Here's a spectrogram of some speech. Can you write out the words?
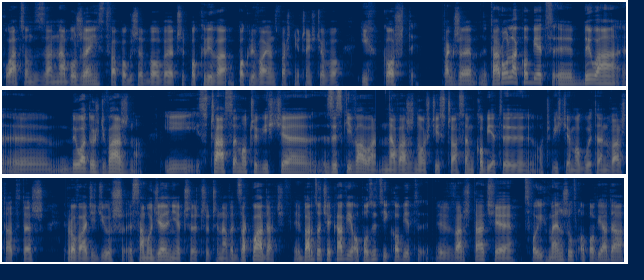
płacąc za nabożeństwa pogrzebowe, czy pokrywa, pokrywając właśnie częściowo ich koszty. Także ta rola kobiet była, była dość ważna. I z czasem oczywiście zyskiwała na ważności, z czasem kobiety oczywiście mogły ten warsztat też prowadzić już samodzielnie, czy, czy, czy nawet zakładać. Bardzo ciekawie o pozycji kobiet w warsztacie swoich mężów opowiada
